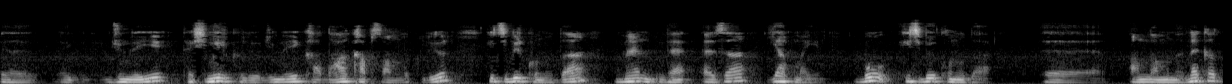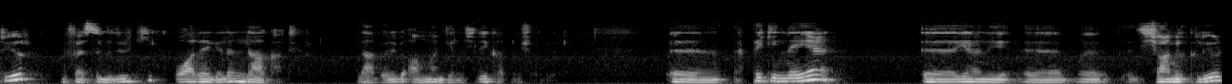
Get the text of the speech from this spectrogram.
e, e, cümleyi teşmil kılıyor. Cümleyi daha kapsamlı kılıyor. Hiçbir konuda men ve eza yapmayın. Bu hiçbir konuda e, anlamını ne katıyor? müfessirimiz diyor ki o araya gelen la katıyor. La böyle bir anlam genişliği katmış oluyor. Ee, peki neye e, yani e, e, şamil kılıyor?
